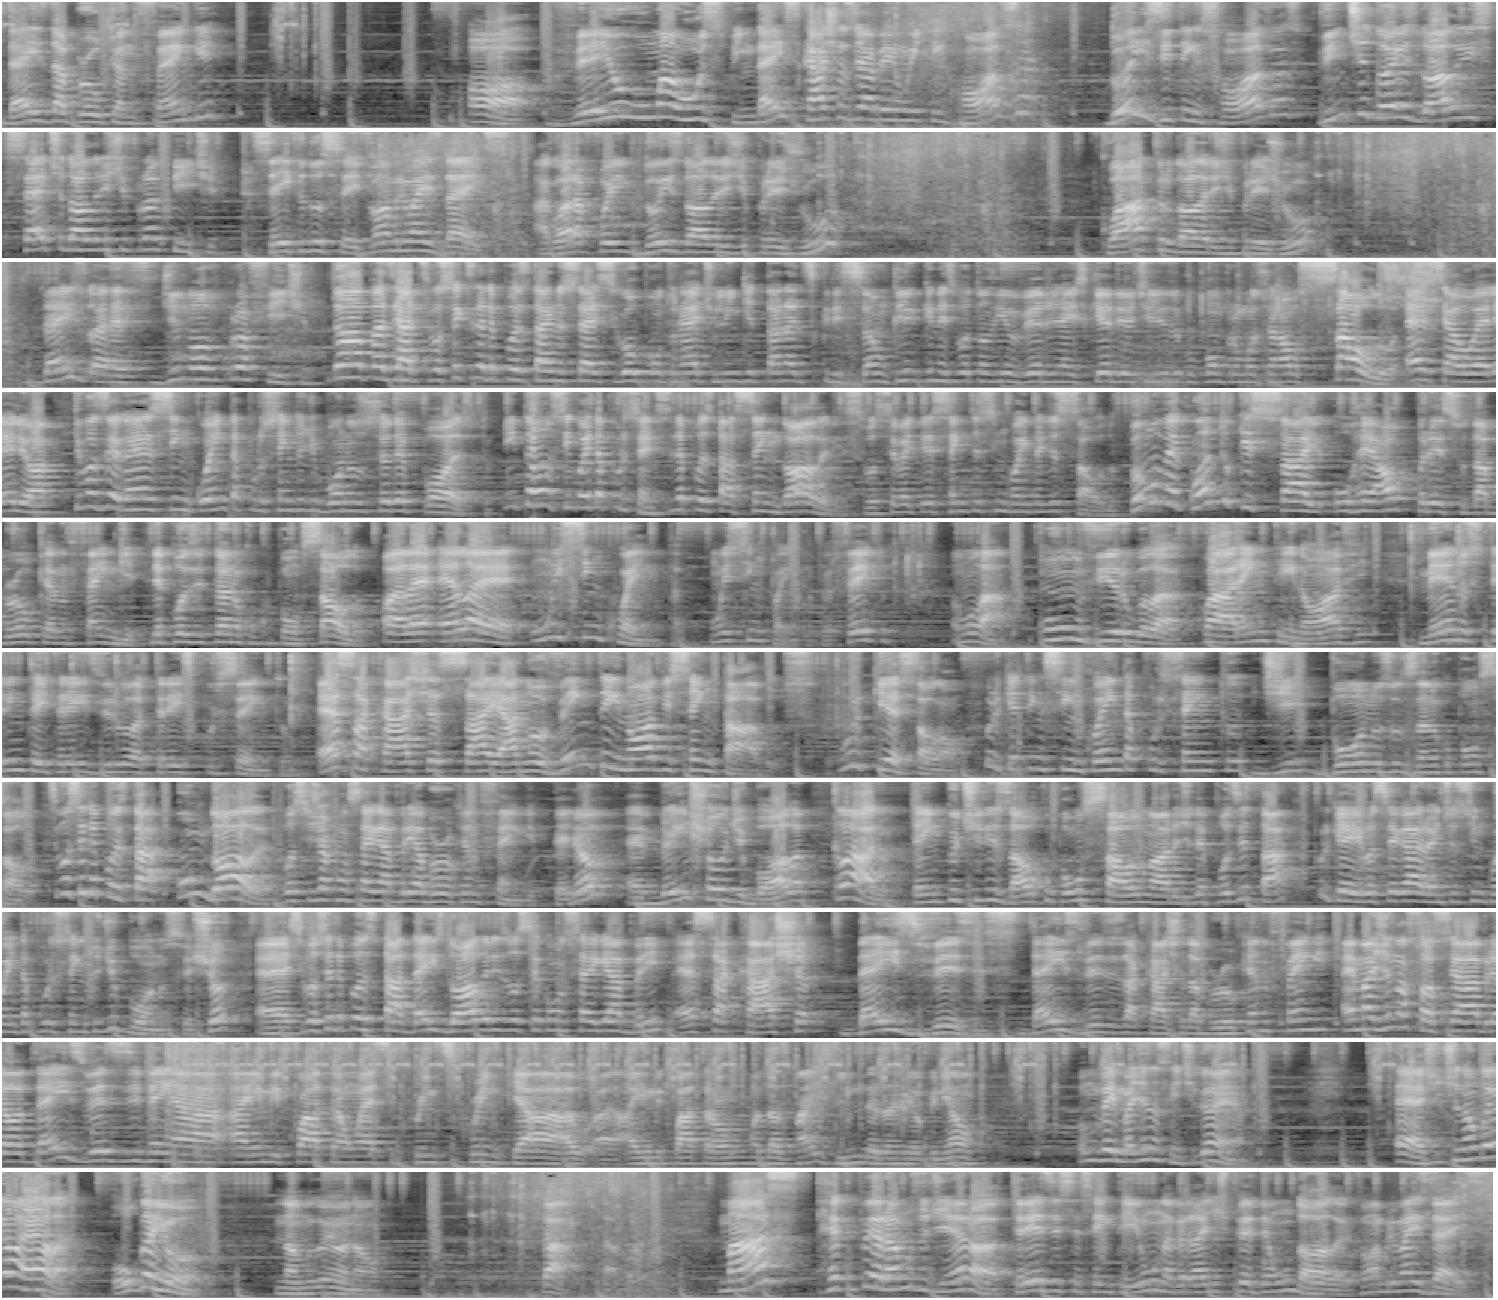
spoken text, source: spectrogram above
10 da Broken Fang. Ó, veio uma USP. Em 10 caixas já veio um item rosa. Dois itens rosas, 22 dólares, 7 dólares de profit. Safe do safe. Vamos abrir mais 10. Agora foi 2 dólares de preju. 4 dólares de preju. 10, é, de novo profit. Então, rapaziada, se você quiser depositar aí no csgo.net, o link tá na descrição. Clique aqui nesse botãozinho verde na esquerda e utilize o cupom promocional SAULO, S-A-U-L-L-O, que você ganha 50% de bônus no seu depósito. Então, 50%. Se depositar 100 dólares, você vai ter 150 de saldo. Vamos ver quanto que sai o real preço da Broken Fang depositando com o cupom SAULO? Ó, ela é, ela é 1,50. 1,50, perfeito? Vamos lá. 1,49 menos 33,3%. Essa caixa sai a 99 centavos. Por que, Saulão? Porque tem 50% de bônus usando o cupom SAULO. Se você depositar um dólar, você já consegue abrir a Broken Fang, entendeu? É bem show de bola. Claro, tem que utilizar o cupom SAULO na hora de depositar, porque aí você garante os 50% de bônus, fechou? É, se você depositar 10 dólares, você consegue abrir essa caixa 10 vezes. 10 vezes a caixa da Broken Fang. Aí imagina só, você abre ela 10 vezes e vem a, a M4A1S Print Screen, que é a, a, a M4A1, uma das mais lindas, na minha opinião. Vamos ver, imagina se a gente ganha. É, a gente não ganhou ela. Ou ganhou. Não, não ganhou não. Tá, tá bom. Mas recuperamos o dinheiro, ó. 13,61. Na verdade, a gente perdeu um dólar. Vamos abrir mais 10.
